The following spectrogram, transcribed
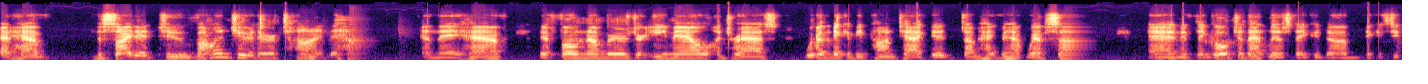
that have decided to volunteer their time to help, and they have their phone numbers, their email address, where they can be contacted. Some even have websites, and if they go to that list, they could um, they could see.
